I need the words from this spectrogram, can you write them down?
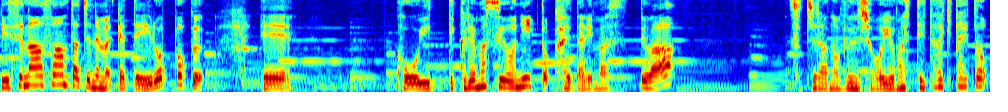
リスナーさんたちに向けて色っぽく、えー、こう言ってくれますようにと書いてあります。では、そちらの文章を読ませていただきたいと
